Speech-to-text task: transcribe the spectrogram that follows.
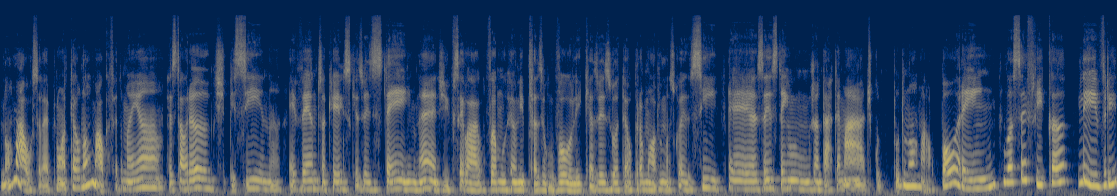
Normal. Você vai para um hotel normal, café da manhã, restaurante, piscina, eventos aqueles que às vezes tem, né? De, sei lá, vamos reunir para fazer um vôlei, que às vezes o hotel promove umas coisas assim. É, às vezes tem um jantar temático, tudo normal. Porém, você fica livre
